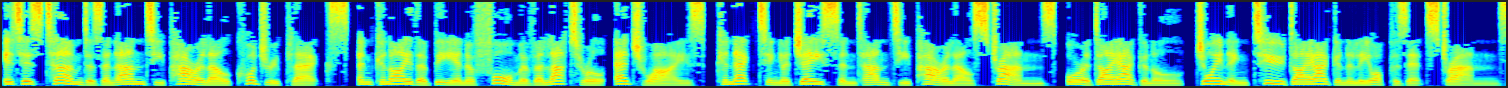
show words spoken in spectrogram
it is termed as an anti-parallel quadruplex, and can either be in a form of a lateral, edgewise, connecting adjacent anti-parallel strands, or a diagonal, joining two diagonally opposite strands.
